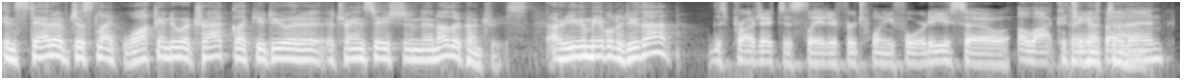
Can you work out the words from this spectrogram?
instead of just like walk into a track like you do at a, a train station in other countries. Are you going to be able to do that? This project is slated for 2040, so a lot could They change by time. then.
